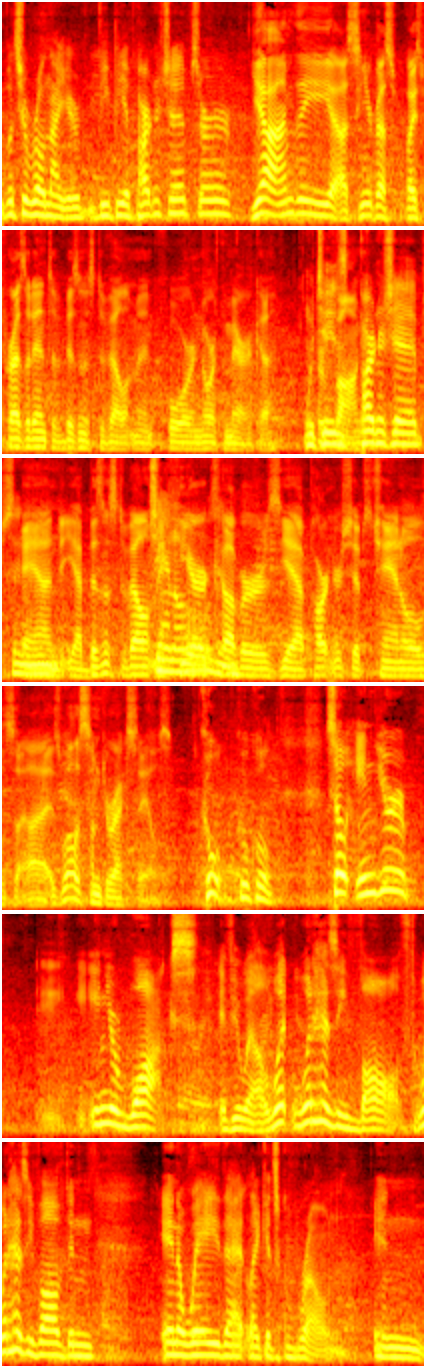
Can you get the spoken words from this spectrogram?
what's your role now? You're VP of partnerships or Yeah, I'm the uh, Senior Vice President of Business Development for North America. which is VONQ. partnerships and, And yeah, business development here Channels and- covers yeah partnerships, channels, uh, as well as some direct sales. cool, cool, cool. So in your in your walks, if you will, what what has evolved? What has evolved in in a way that like it's grown in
